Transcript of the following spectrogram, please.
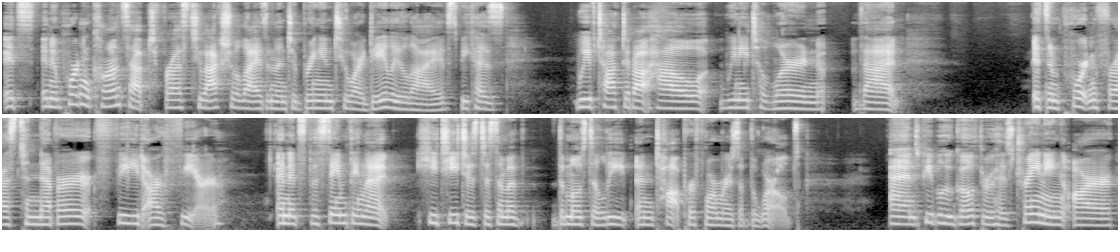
it's an important concept for us to actualize and then to bring into our daily lives because we've talked about how we need to learn that it's important for us to never feed our fear. And it's the same thing that he teaches to some of the most elite and top performers of the world. And people who go through his training are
